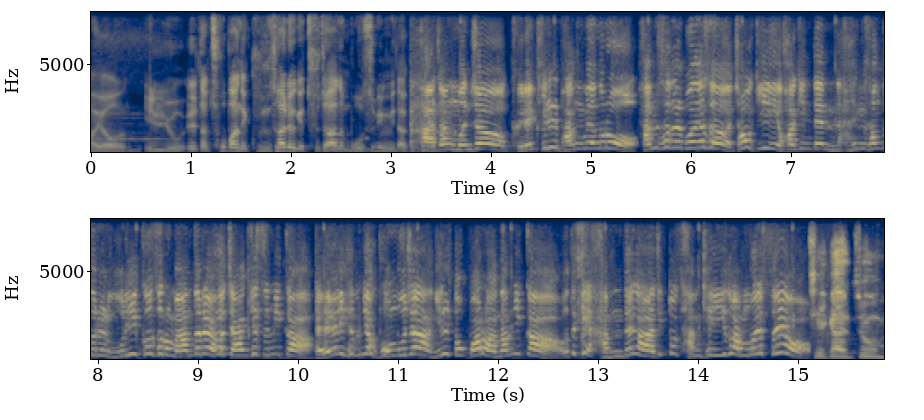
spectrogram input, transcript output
과연 인류 일단 초반에 군사력에 투자하는 모습입니다. 가장 먼저 그레킬 방면으로 함선을 보내서 저기 확인된 행성들을 우리 것으로 만들어야 하지 않겠습니까? 대협력 본부장 일 똑바로 안 합니까? 어떻게 함대가 아직도 3K도 안 모였어요? 제가 좀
